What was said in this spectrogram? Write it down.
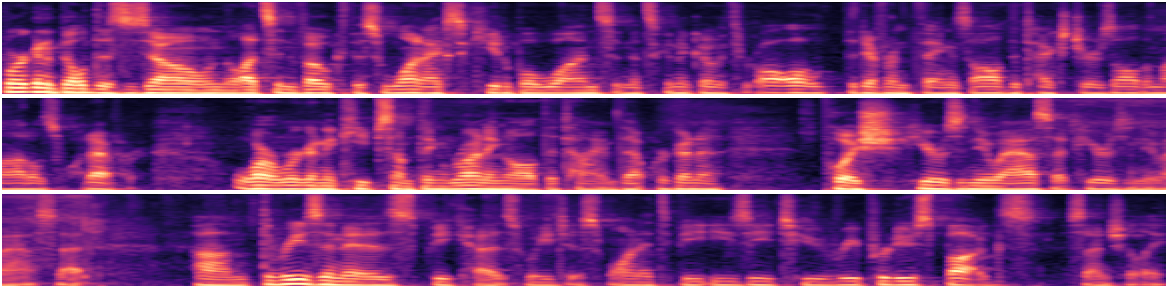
we're going to build this zone. Let's invoke this one executable once, and it's going to go through all the different things, all the textures, all the models, whatever. Or we're going to keep something running all the time that we're going to push. Here's a new asset. Here's a new asset. Um, the reason is because we just want it to be easy to reproduce bugs, essentially.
